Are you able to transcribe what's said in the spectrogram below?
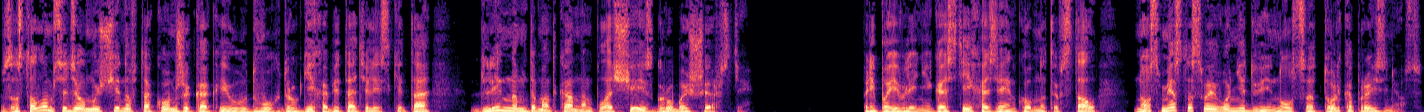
За столом сидел мужчина в таком же, как и у двух других обитателей скита, длинном домотканном плаще из грубой шерсти. При появлении гостей хозяин комнаты встал, но с места своего не двинулся, только произнес.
